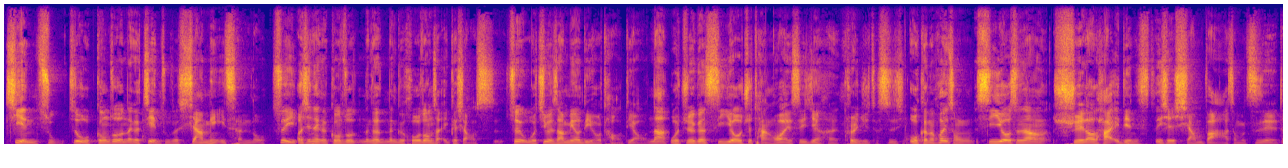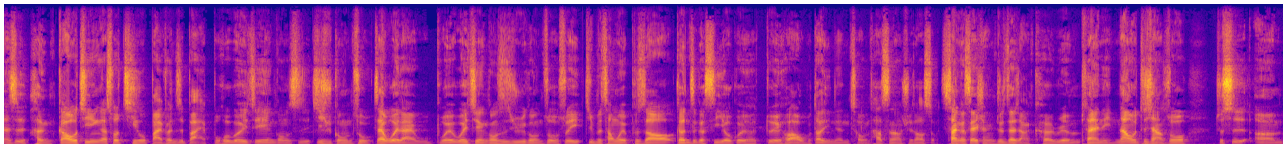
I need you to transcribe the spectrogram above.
建筑，就是我工作的那个建筑的下面一层楼，所以而且那个工作那个那个活动才一个小时，所以我基本上没有理由逃掉。那我觉得跟 CEO 去谈话也是一件很 cringe 的事情，我可能会从 CEO 身上学到他一点一些想法啊什么之类，但是很高级，应该说几乎百分之百不会为这间公司继续工作，在未来我不会为这间公司继续工作，所以基本上我也不知道跟这个 CEO 对对话，我到底能从他身上学到什么。上个 session 就在讲 career planning，那我就想说。就是嗯，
